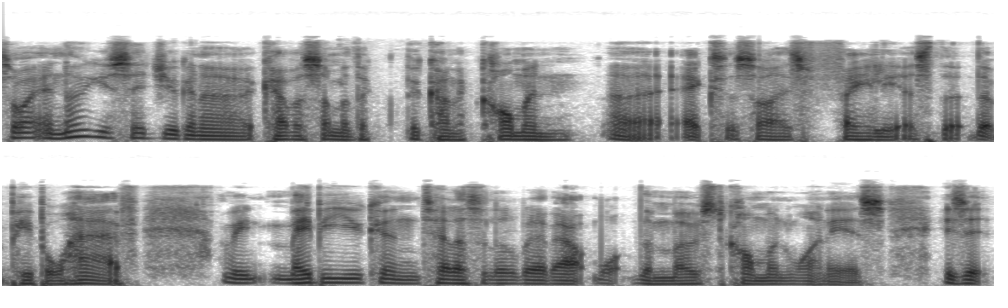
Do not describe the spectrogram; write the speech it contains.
So I know you said you're going to cover some of the, the kind of common uh, exercise failures that, that people have. I mean, maybe you can tell us a little bit about what the most common one is. Is it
